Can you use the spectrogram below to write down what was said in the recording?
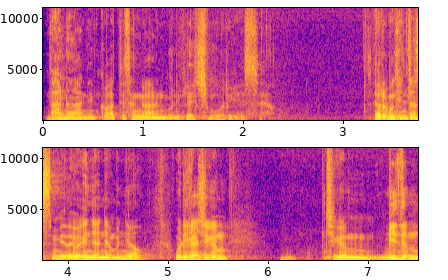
나는 아닐 것 같아 생각하는 분이 계실지 모르겠어요. 여러분 괜찮습니다. 왜 괜찮냐면요. 우리가 지금 지금 믿음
